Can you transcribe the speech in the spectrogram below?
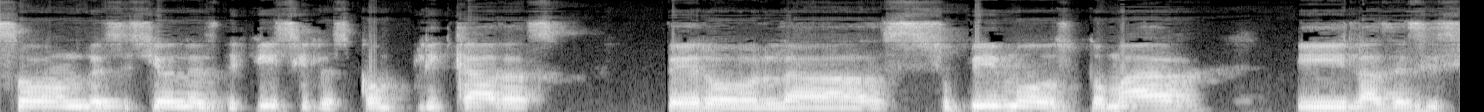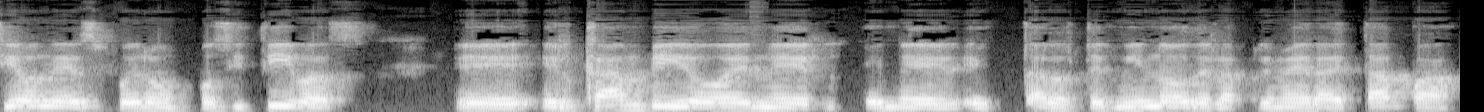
son decisiones difíciles, complicadas, pero las supimos tomar y las decisiones fueron positivas. Eh, el cambio en el, en el, al término de la primera etapa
